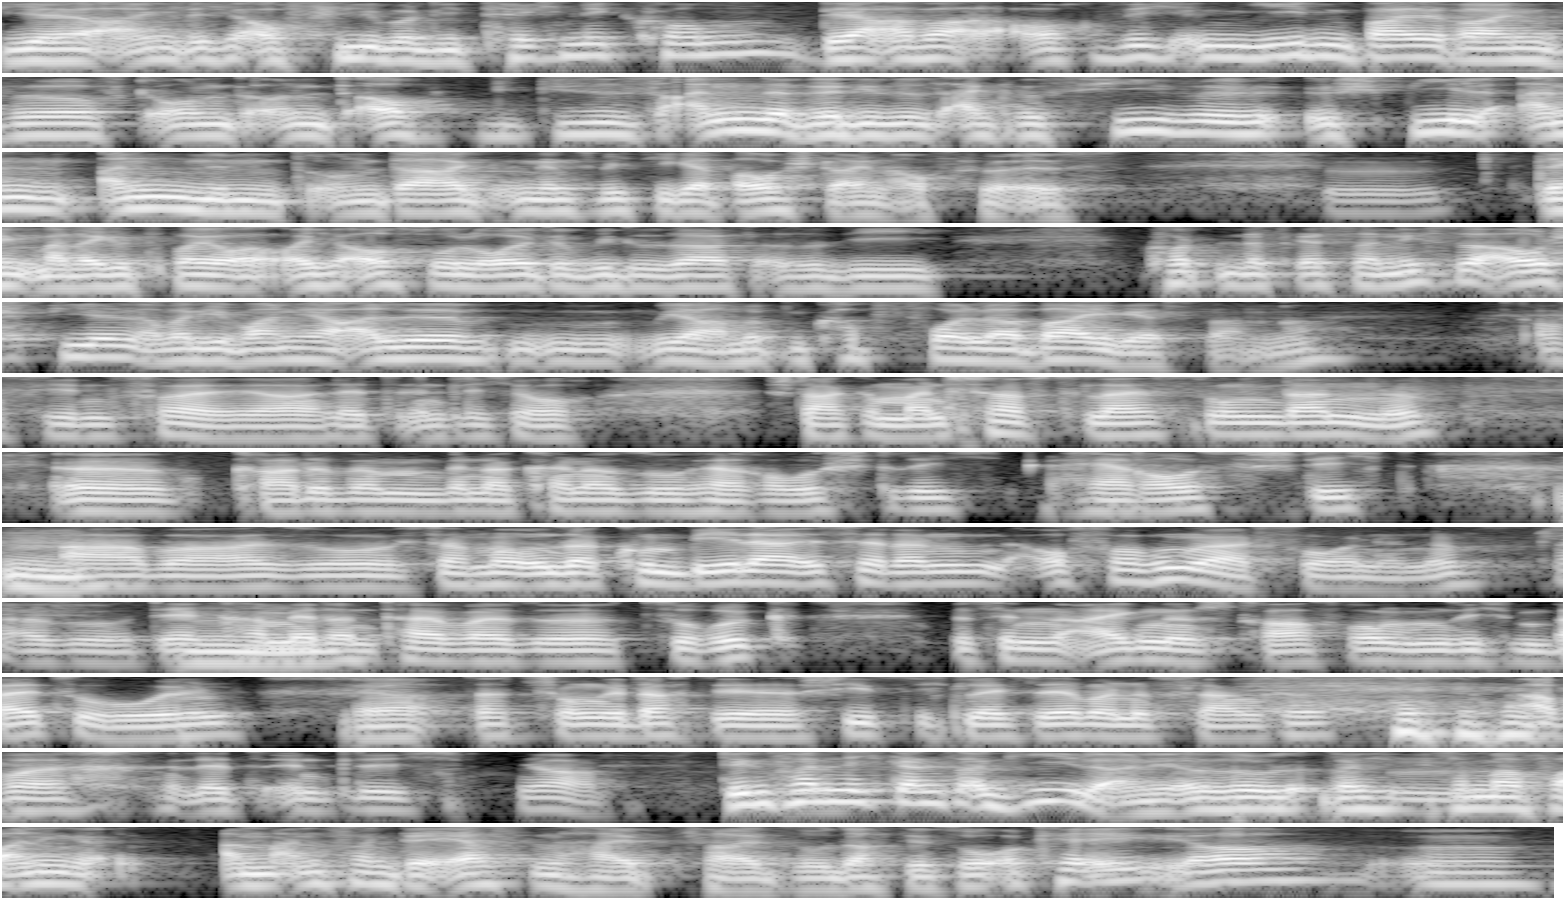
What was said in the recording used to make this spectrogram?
die ja eigentlich auch viel über die Technik kommen, der aber auch sich in jeden Ball reinwirft und, und auch dieses andere, dieses aggressive Spiel an, annimmt und da ein ganz wichtiger Baustein auch für ist. Mhm. Ich denke mal, da gibt es bei euch auch so Leute, wie du sagst, also die konnten das gestern nicht so ausspielen, aber die waren ja alle ja, mit dem Kopf voll dabei gestern. Ne? Auf jeden Fall, ja. Letztendlich auch starke Mannschaftsleistungen dann, ne? Äh, Gerade wenn, wenn da keiner so heraussticht. Mhm. Aber so, ich sag mal, unser Kumbela ist ja dann auch verhungert vorne. Ne? Also der mhm. kam ja dann teilweise zurück bis in den eigenen Strafraum, um sich einen Ball zu holen. Ja. Da hat schon gedacht, der schießt sich gleich selber eine Flanke. Aber letztendlich, ja. Den fand ich ganz agil eigentlich. Also, ich mhm. sag mal, vor allen Dingen am Anfang der ersten Halbzeit so dachte ich so, okay, ja, äh,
